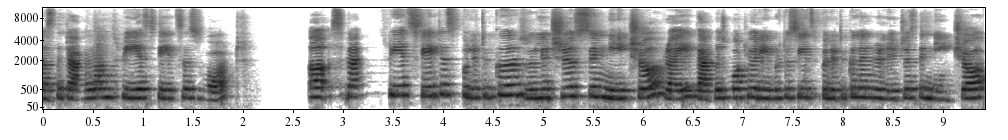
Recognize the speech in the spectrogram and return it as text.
A satire on three estates is what? Uh, satire state is political, religious in nature, right? That is what you're able to see. It's political and religious in nature.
